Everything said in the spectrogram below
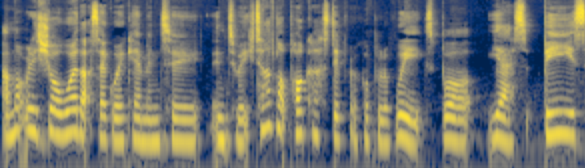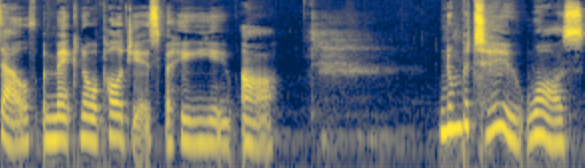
I'm not really sure where that segue came into into it. I've not podcasted for a couple of weeks, but yes, be yourself and make no apologies for who you are. Number two was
